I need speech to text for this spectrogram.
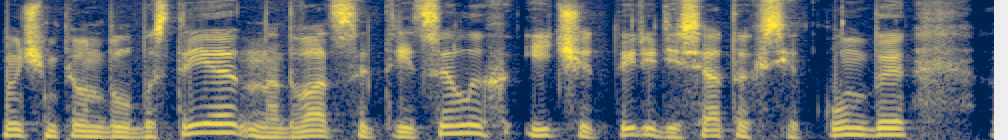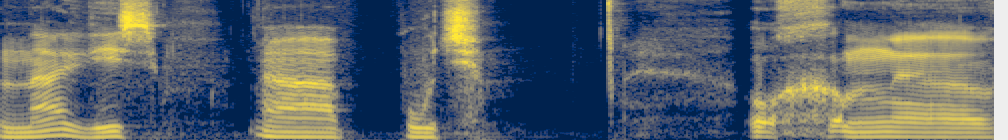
Но чемпион был быстрее на 23,4 секунды на весь а, путь. Ох, э,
